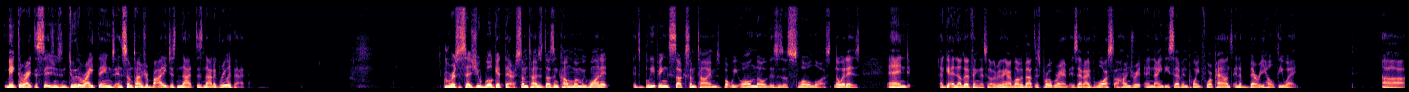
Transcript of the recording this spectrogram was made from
make the right decisions and do the right things. And sometimes your body just not does not agree with that. Marissa says you will get there. Sometimes it doesn't come when we want it. It's bleeping sucks sometimes, but we all know this is a slow loss. No, it is. And again, another thing that's another thing I love about this program is that I've lost 197.4 pounds in a very healthy way. Uh,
